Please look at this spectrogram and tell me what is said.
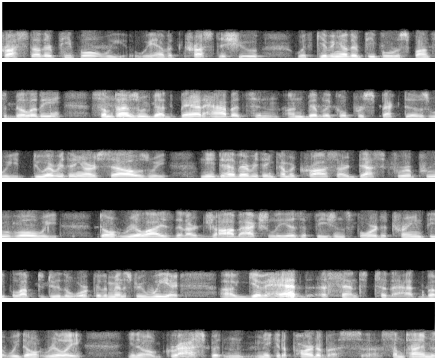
trust other people. We we have a trust issue with giving other people responsibility. Sometimes we've got bad habits and unbiblical perspectives. We do everything ourselves. We need to have everything come across our desk for approval. We don't realize that our job actually is Ephesians 4 to train people up to do the work of the ministry. We uh, give head assent to that, but we don't really you know grasp it and make it a part of us. Uh, sometimes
